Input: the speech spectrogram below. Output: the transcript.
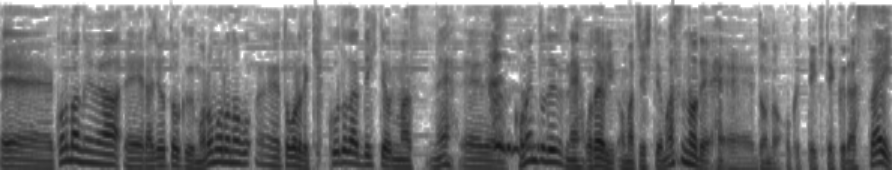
えー、この番組は、えー、ラジオトーク、もろもろの、えーところで聞くことができておりますね。えーでコメントでですね、お便りお待ちしてますので、えー、どんどん送ってきてください。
